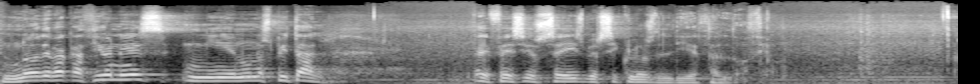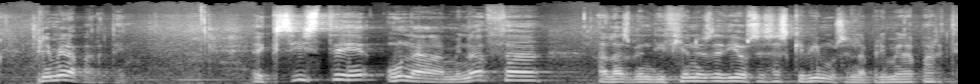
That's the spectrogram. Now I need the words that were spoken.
No de vacaciones ni en un hospital. Efesios 6, versículos del 10 al 12. Primera parte. Existe una amenaza a las bendiciones de Dios, esas que vimos en la primera parte.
